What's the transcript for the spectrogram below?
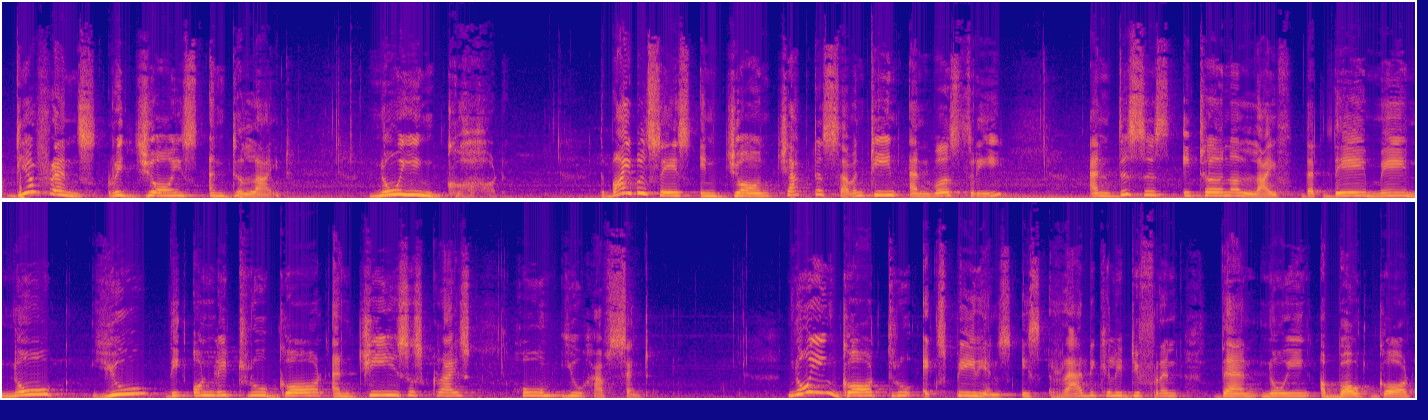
Dear friends, rejoice and delight, knowing God. The Bible says in John chapter 17 and verse 3 and this is eternal life, that they may know you, the only true God, and Jesus Christ, whom you have sent. Knowing God through experience is radically different than knowing about God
